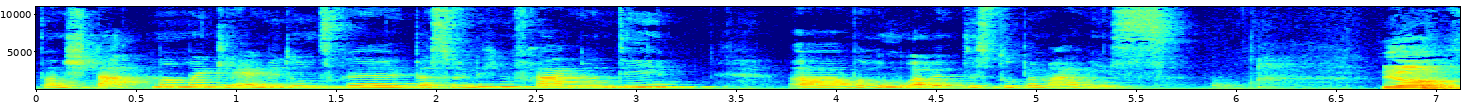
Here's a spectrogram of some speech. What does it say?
Dann starten wir mal gleich mit unseren persönlichen Fragen an dich. Äh, warum arbeitest du beim AMS? Ja,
